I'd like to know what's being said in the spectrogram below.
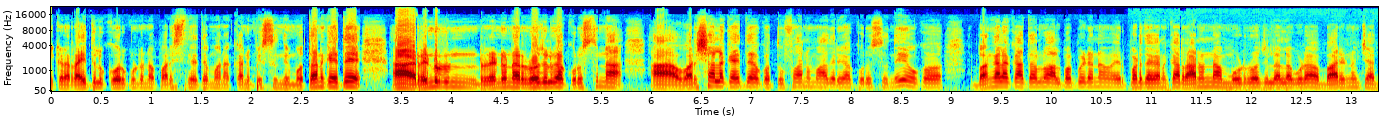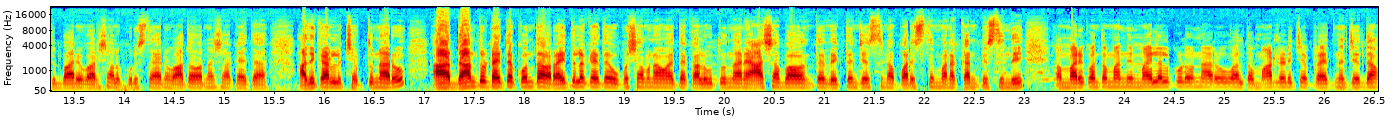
ఇక్కడ రైతులు కోరుకుంటున్న పరిస్థితి అయితే మనకు కనిపిస్తుంది. మొత్తానికైతే రెండు రెండున్నర రోజులుగా కురుస్తున్న వర్షాలకైతే ఒక తుఫాను మాదిరిగా కురుస్తుంది. ఒక బంగాళాఖాతంలో అల్పపీడనం ఏర్పడితే కనుక రానున్న మూడు రోజులలో కూడా భారీ నుంచి అతి భారీ వర్షాలు కురుస్తాయని వాతావరణ శాఖ అయితే అధికారులు చెప్తున్నారు. దాంతో అయితే కొంత రైతులకైతే ఉపశమనం అయితే కలుగుతుందని ఆశాభావంతో వ్యక్తం చేస్తున్న పరిస్థితి మనకు కనిపిస్తుంది. మరికొంతమంది మహిళలు కూడా ఉన్నారు. వాళ్ళతో మాట్లాడించే ప్రయత్నం చేద్దాం.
